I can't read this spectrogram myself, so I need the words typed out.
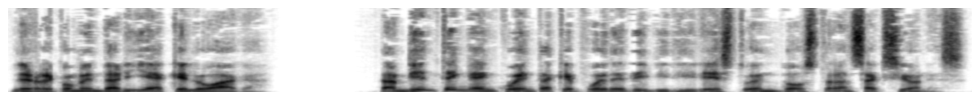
le recomendaría que lo haga. También tenga en cuenta que puede dividir esto en dos transacciones.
